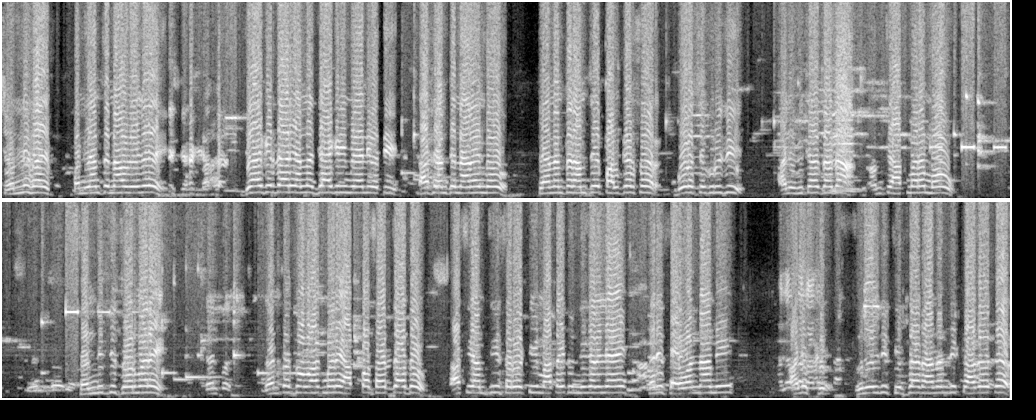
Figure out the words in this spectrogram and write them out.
सोन्नी साहेब पण यांचं नाव वेगळं आहे. जहागीरदार यांना जहागिरी मिळाली होती. असे आमचे नारायण भाऊ. त्यानंतर आमचे पालकर सर गोरक्षे गुरुजी आणि विकास दादा आमचे आत्माराम भाऊ. संदीपजी चोरमारे. गणपत गणपत भाऊ वाघमारे आप्पा साहेब जाधव. अशी आमची सर्व टीम आता इथून निघालेली आहे. तरी सर्वांना आम्ही आणि सुनीलजी शिरसाट आनंदजी कादळकर.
